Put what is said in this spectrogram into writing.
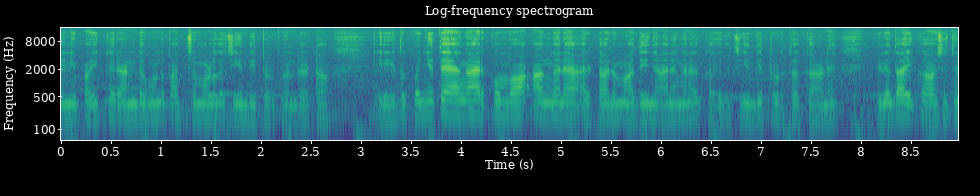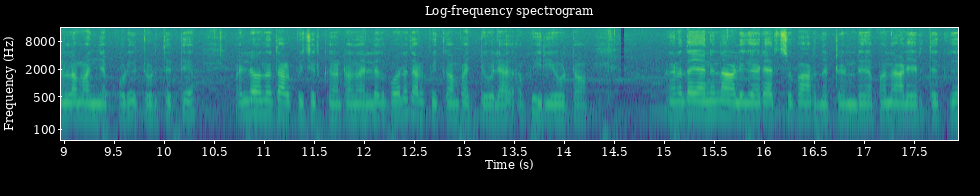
ഇനിയിപ്പോൾ അതിക്ക് രണ്ട് മൂന്ന് പച്ചമുളക് ചീന്തിയിട്ട് കൊടുക്കുന്നുണ്ട് കേട്ടോ. ഇതിപ്പോൾ ഇനി തേങ്ങ അരക്കുമ്പോൾ അങ്ങനെ ഇട്ടാലും മതി. ഞാനിങ്ങനെ ചീന്തിയിട്ട് കൊടുത്തൊക്കെയാണ്. പിന്നെ തൈക്ക് ആവശ്യത്തിനുള്ള മഞ്ഞൾപ്പൊടി ഇട്ട് കൊടുത്തിട്ട് നല്ല ഒന്ന് തിളപ്പിച്ചെടുക്കാം കേട്ടോ. നല്ലതുപോലെ തിളപ്പിക്കാൻ പറ്റൂല. പിരിയും കേട്ടോ അങ്ങനെ ഞാൻ നാളികേരം അരച്ച് പാർന്നിട്ടുണ്ട്. അപ്പോൾ നാളികേരത്തേക്ക്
